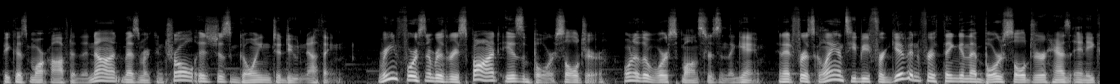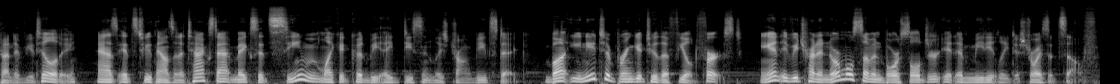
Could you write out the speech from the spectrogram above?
because more often than not, Mesmeric Control is just going to do nothing. Reinforced number 3 spot is Boar Soldier, one of the worst monsters in the game, and at first glance you'd be forgiven for thinking that Boar Soldier has any kind of utility, as its 2000 attack stat makes it seem like it could be a decently strong beatstick. But you need to bring it to the field first, and if you try to normal summon Boar Soldier, it immediately destroys itself.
